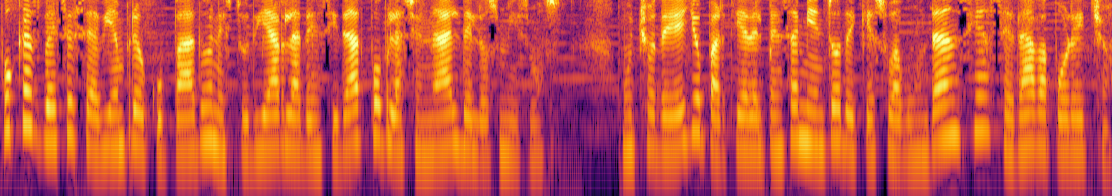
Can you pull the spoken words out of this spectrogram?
pocas veces se habían preocupado en estudiar la densidad poblacional de los mismos. Mucho de ello partía del pensamiento de que su abundancia se daba por hecho.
